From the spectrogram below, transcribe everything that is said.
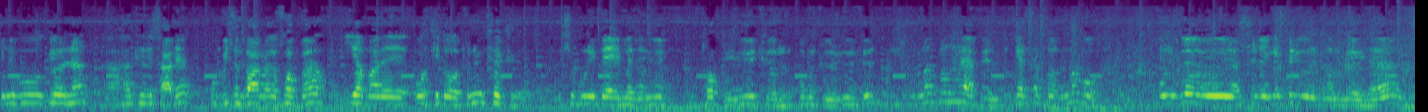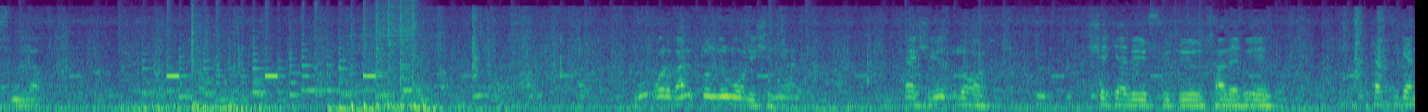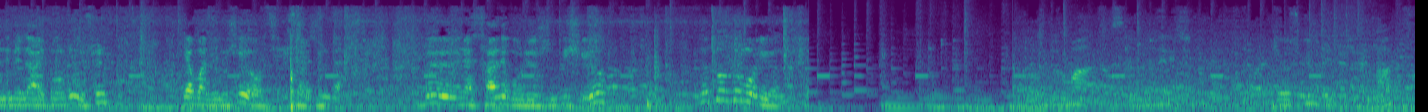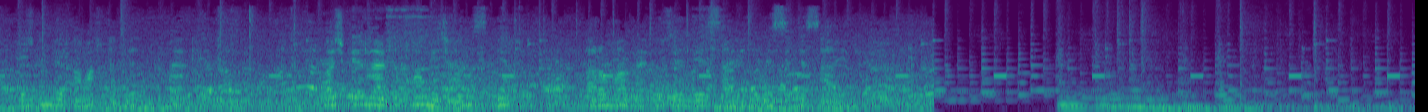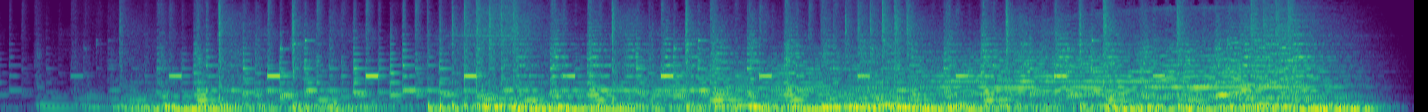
orijinal e, hakiki salep. Bu bizim dağlarda toplanan yabani orkide otunun kökü. İşte bunu değmeden üyüt, topluyor, büyütüyoruz, kurutuyoruz, büyütüyoruz. İşte bundan dondurma yapıyoruz. Gerçek dondurma bu. Bunu böyle şuraya getiriyoruz bunu böyle. Bismillah. Bu organik dondurma oluyor şimdi yani. Her şeyi zor. Şekeri, sütü, salebi, hepsi kendimize ait olduğu için yabancı bir şey yok içerisinde. Böyle salep oluyor şimdi pişiyor. Bu da dondurma oluyor onlar. Dondurma sevenler için özgün bir tat, özgün bir damak tadı ve başka yerlerde bulamayacağınız bir aroma ve özelliğe sahip, lezzete sahip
